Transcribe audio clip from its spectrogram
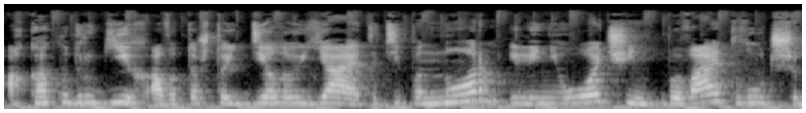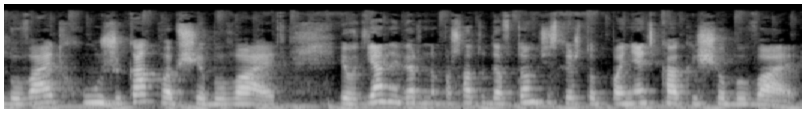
а как у других, а вот то, что делаю я, это типа норм или не очень, бывает лучше, бывает хуже, как вообще бывает? И вот я, наверное, пошла туда в том числе, чтобы понять, как еще бывает.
